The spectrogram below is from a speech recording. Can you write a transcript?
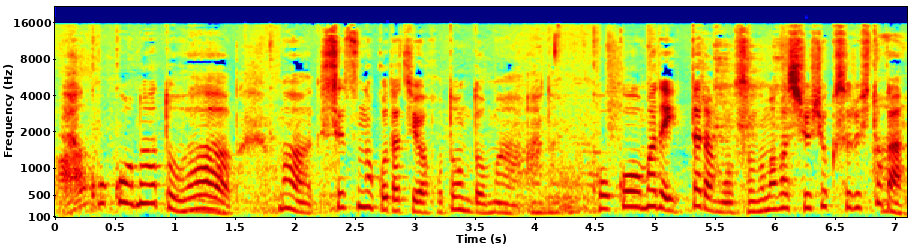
は？高校の後は、まあ、施設の子たちはほとんど、まあ、あの高校まで行ったらもうそのまま就職する人がはい。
